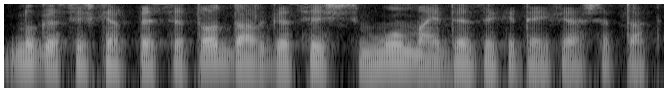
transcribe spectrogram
nu găsești chiar peste tot, dar găsești mult mai des decât te-ai fi așteptat.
